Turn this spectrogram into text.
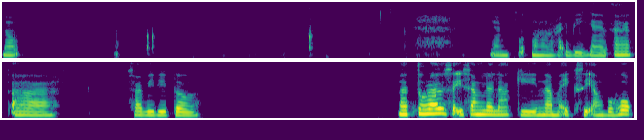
'No? Yan po mga kaibigan at, ah, sabi dito Natural sa isang lalaki na maiksi ang buhok.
